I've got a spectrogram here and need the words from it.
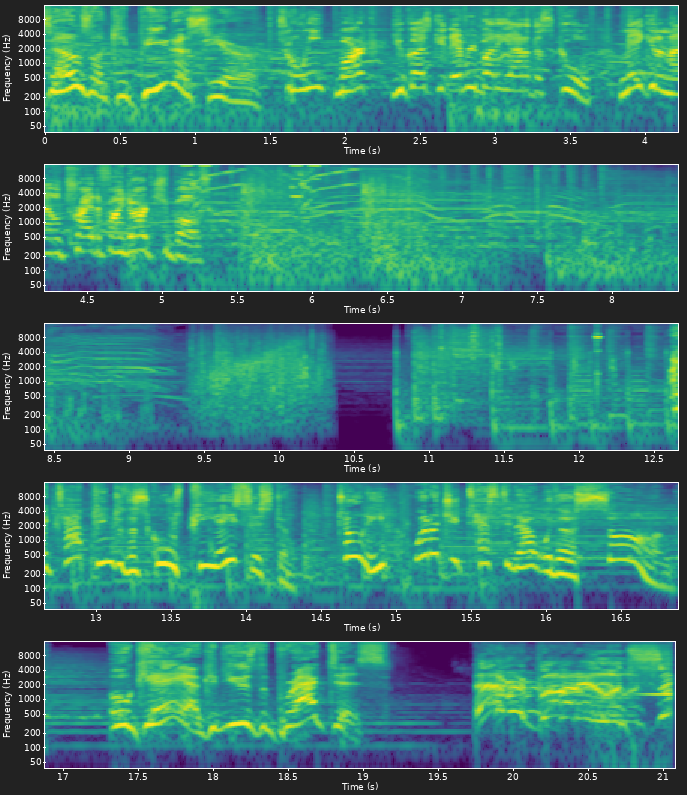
Sounds like he beat us here. Tony, Marc, you guys get everybody out of the school. Megan and I will try to find Archibald. I tapped into the school's PA system. Tony, why don't you test it out with a song? Okay, I could use the practice. Everybody, let's sing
